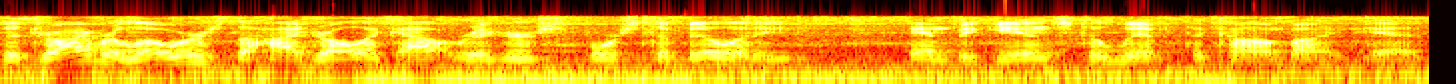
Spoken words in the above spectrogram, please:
the driver lowers the hydraulic outriggers for stability and begins to lift the combine head.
